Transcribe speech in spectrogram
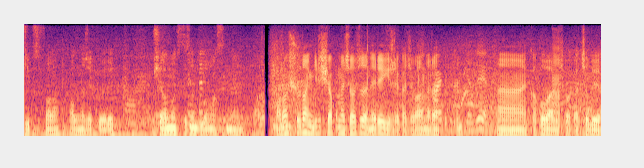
Cips falan alınacak böyle bir şey almak istesen bulamazsın yani. Araç şuradan giriş yapmaya çalışıyor da nereye girecek acaba merak ettim. Ha, kapı varmış bak açılıyor.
